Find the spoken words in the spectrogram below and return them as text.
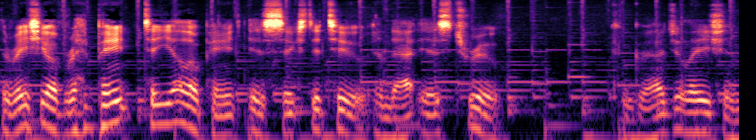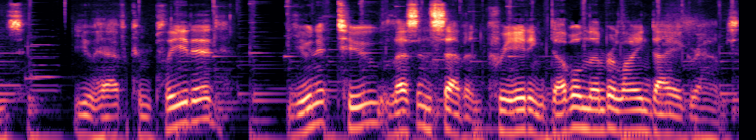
The ratio of red paint to yellow paint is 6 to 2, and that is true. Congratulations. You have completed Unit 2, Lesson 7, Creating Double Number Line Diagrams.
